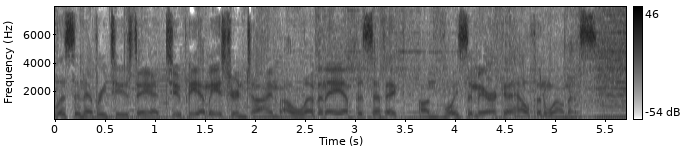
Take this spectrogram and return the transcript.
Listen every Tuesday at 2 p.m. Eastern Time, 11 a.m. Pacific on Voice America Health and Wellness.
